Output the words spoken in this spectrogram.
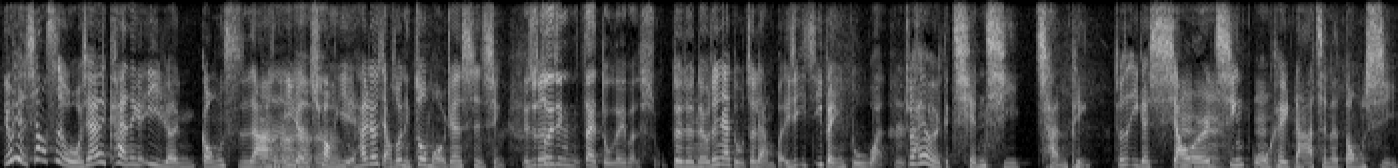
有点像是我现在看那个艺人公司啊，什么艺人创业，他就讲说你做某一件事情，也是最近在读的一本书。对对对，我最近在读这两本，已经一本已经读完，就还有一个前期产品，就是一个小而轻薄可以达成的东西，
